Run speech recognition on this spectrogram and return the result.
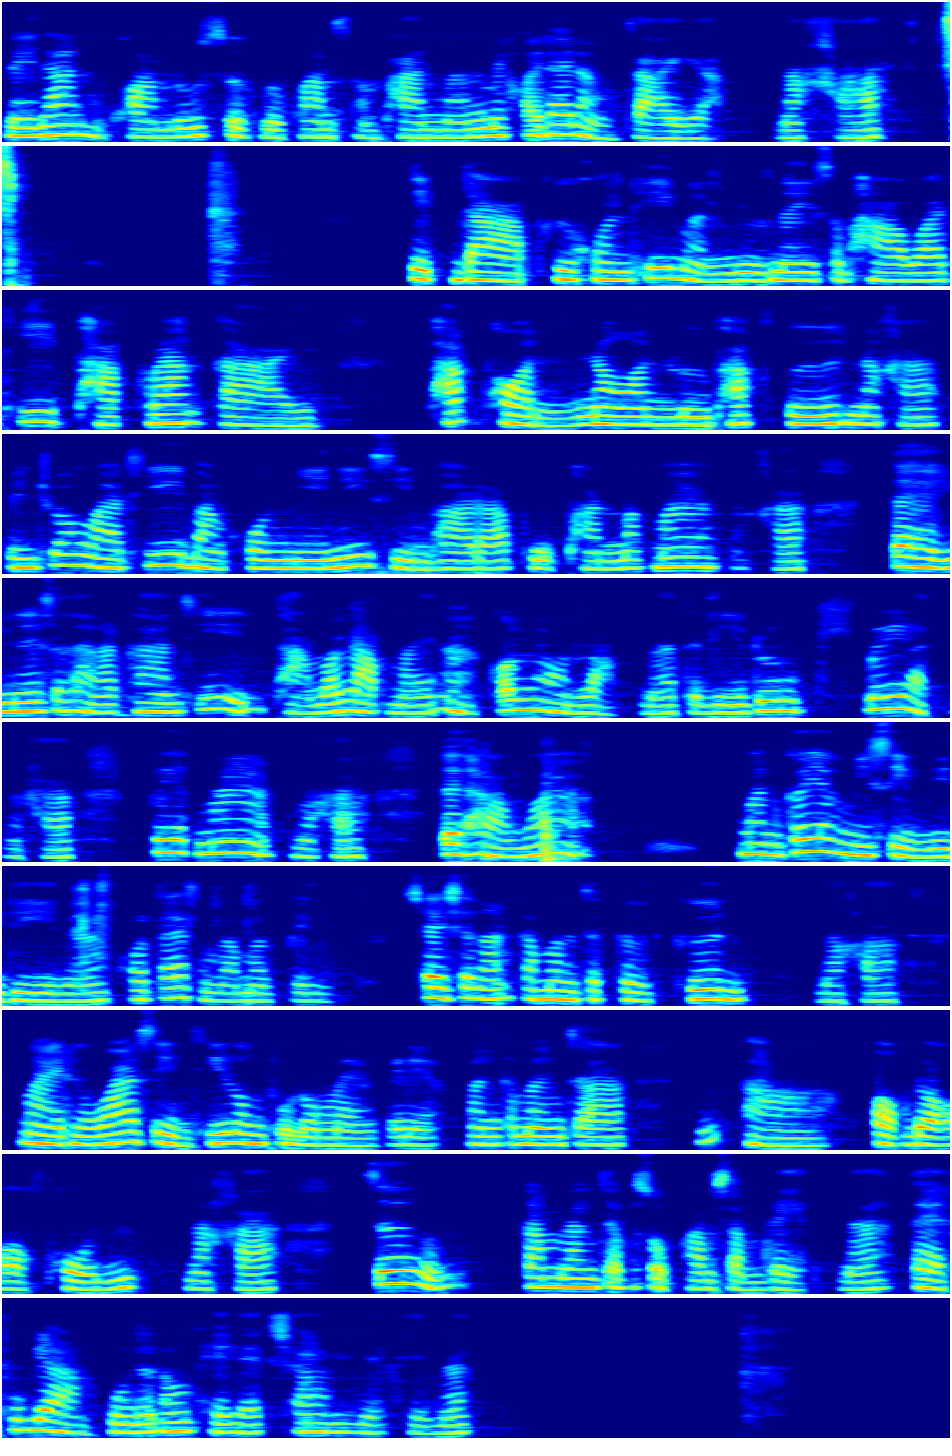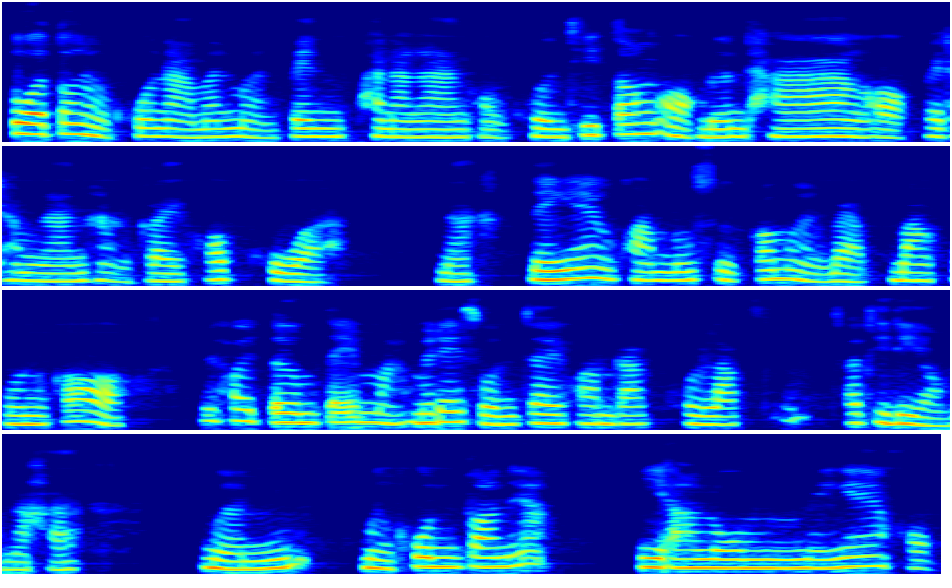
ในด้านของความรู้สึกหรือความสัมพันธ์นั้นไม่ค่อยได้ดั่งใจอะนะคะสิบดาบคือคนที่เหมือนอยู่ในสภาวะที่พักร่างกาย พักผ่อนนอนหรือพักฟื้นนะคะ เป็นช่วงเวลาที่บางคนมีหนี้สินภาระผูกพันมาก ๆนะคะ แต่อยู่ในสถานการณ์ที่ถามว่าหลับไหมอะก็นอนหลับนะแต่มีเรื่องเครียดนะคะ เครียดมากนะคะ แต่ถามว่ามันก็ยังมีสิ่งดีๆ นะ เพราะใต้สำหรับมันเป็นชัยชนะกำลังจะเกิดขึ้นนะคะ หมายถึงว่าสิ่งที่ลงทุนลงแรงไปเนี่ย มันกำลังจะอออกดอกออกผลนะคะ ซึ่งกำลังจะประสบความสำเร็จนะ แต่ทุกอย่างคุณจะต้อง take action เนี่ยเห็นไหมตัวตนของคุณอะมันเหมือนเป็นพนักงานของคนที่ต้องออกเดินทาง ออกไปทำงานห่างไกลครอบครัว นะในแง่ของความรู้สึกก็เหมือนแบบบางคนก็ไม่ค่อยเติมเต็มอะไม่ได้สนใจความรักคนรักซะทีเดียวนะคะ เหมือนเหมือนคุณตอนเนี้ยมีอารมณ์ในแง่ของ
